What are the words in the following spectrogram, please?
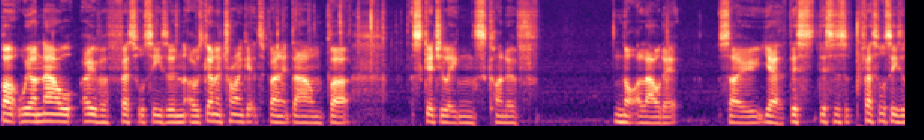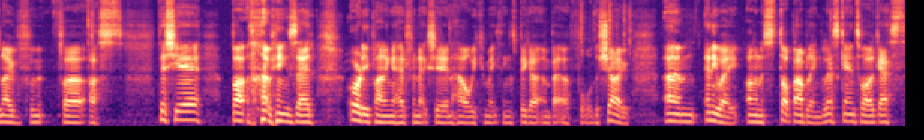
but we are now over festival season. I was going to try and get to burn it down, but scheduling's kind of not allowed it. So yeah, this this is festival season over for for us this year. But that being said, already planning ahead for next year and how we can make things bigger and better for the show. Um, anyway, I'm going to stop babbling. Let's get into our guest.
